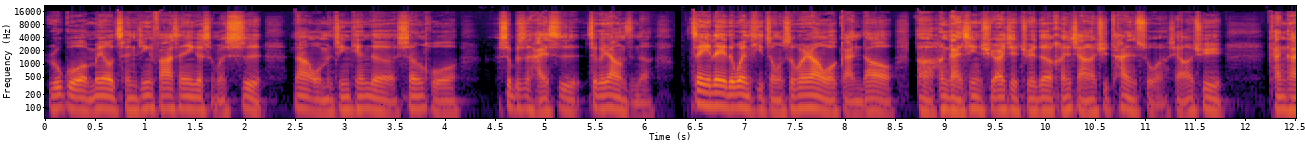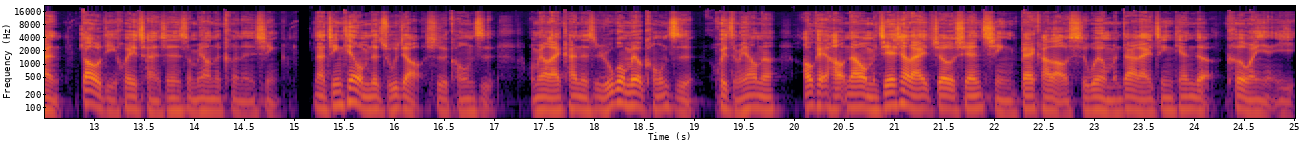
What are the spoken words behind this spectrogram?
如果没有曾经发生一个什么事，那我们今天的生活。是不是还是这个样子呢？这一类的问题总是会让我感到呃很感兴趣，而且觉得很想要去探索，想要去看看到底会产生什么样的可能性。那今天我们的主角是孔子，我们要来看的是如果没有孔子会怎么样呢？OK，好，那我们接下来就先请贝卡老师为我们带来今天的课文演绎。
